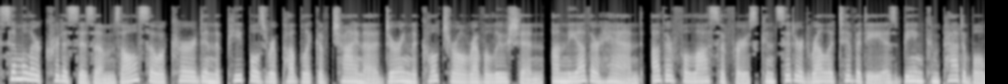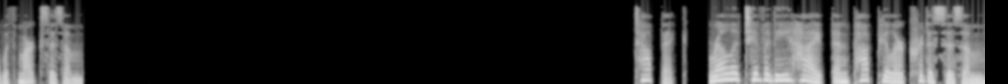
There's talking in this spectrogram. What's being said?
Similar criticisms also occurred in the People's Republic of China during the Cultural Revolution. On the other hand, other philosophers considered relativity as being compatible with Marxism. Topic: Relativity hype and popular criticism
